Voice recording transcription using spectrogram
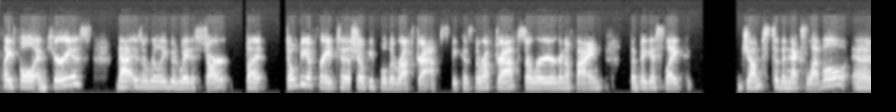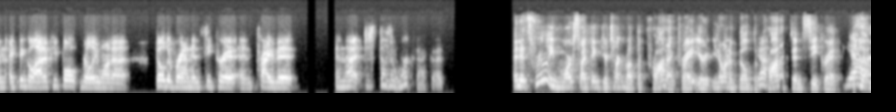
playful and curious, that is a really good way to start. But don't be afraid to show people the rough drafts because the rough drafts are where you're going to find the biggest like jumps to the next level. And I think a lot of people really want to build a brand in secret and private and that just doesn't work that good and it's really more so i think you're talking about the product right? You're you don't want to build the yeah. product in secret. Yeah.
